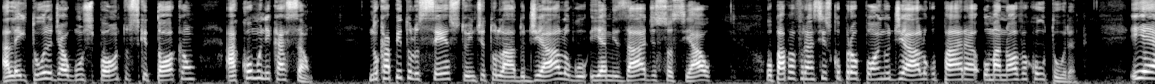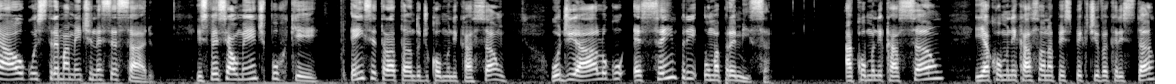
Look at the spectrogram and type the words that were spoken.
a leitura de alguns pontos que tocam a comunicação. No capítulo 6, intitulado Diálogo e Amizade Social, o Papa Francisco propõe o diálogo para uma nova cultura. E é algo extremamente necessário especialmente porque, em se tratando de comunicação, o diálogo é sempre uma premissa. A comunicação e a comunicação na perspectiva cristã,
